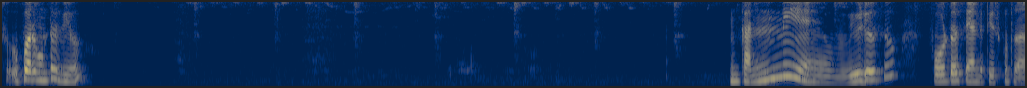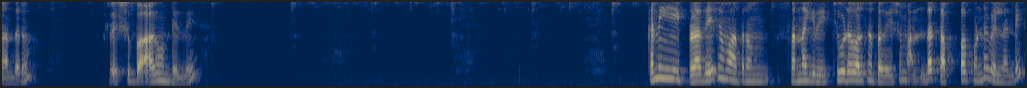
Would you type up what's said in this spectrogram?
సూపర్గా ఉంటుంది వ్యూ. ఇంకా అన్ని వీడియోస్ ఫొటోస్ అండి తీసుకుంటున్నారు అందరూ. రష్ బాగా ఉంటుంది. కానీ ఈ ప్రదేశం మాత్రం స్వర్ణగిరి చూడవలసిన ప్రదేశం. అందరు తప్పకుండా వెళ్ళండి.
